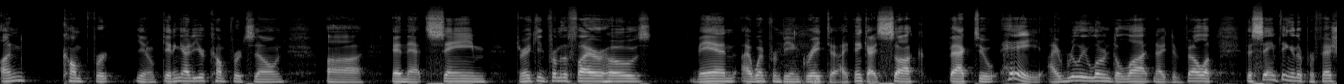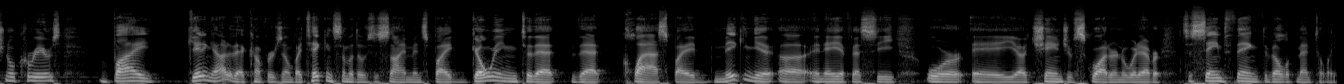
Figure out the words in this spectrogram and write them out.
uncomfort, you know, getting out of your comfort zone, uh, and that same drinking from the fire hose. Man, I went from being great to I think I suck back to hey, I really learned a lot and I developed the same thing in their professional careers by getting out of that comfort zone by taking some of those assignments by going to that that class by making it uh, an AFSC or a, uh change of squadron or whatever it's the same thing developmentally.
